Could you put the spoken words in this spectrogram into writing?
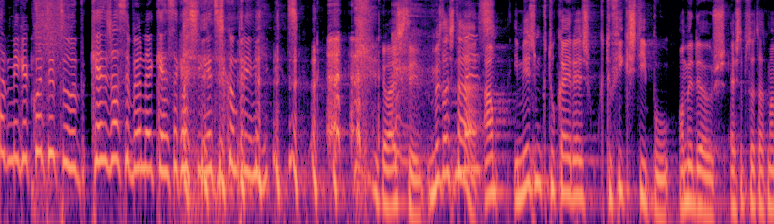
god, amiga, conta tudo. Queres já saber onde é que é essa caixinha dos comprimidos? Eu acho que sim. Mas lá está. Mas- Há- e mesmo que tu queiras, que tu fiques tipo, oh meu Deus, esta pessoa está a tomar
